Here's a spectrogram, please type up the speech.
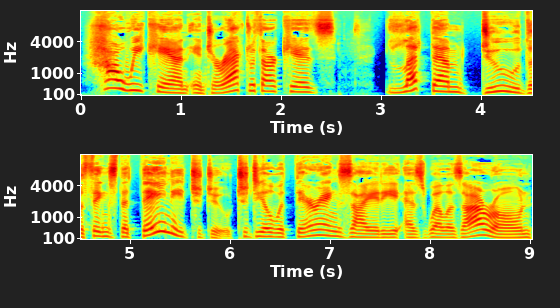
how we can interact with our kids let them do the things that they need to do to deal with their anxiety as well as our own,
